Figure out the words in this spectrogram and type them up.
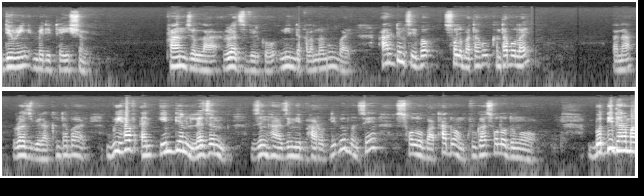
during meditation. Pranjala Rajvirko निन्दा खालामना बुंबाय आरो दोंसेबाव सल'बाथाखौ खोन्थाबावलाय दाना? राजबीरा खोन्थाबाय we have an Indian legend जोंहा जोंनि भारतनिबो मोनसे सल'बाथा दं, खुगा सल' दङ। Bodhidharma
